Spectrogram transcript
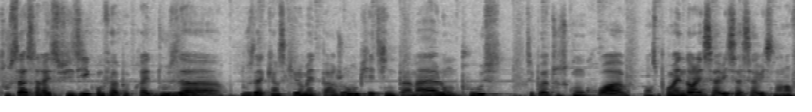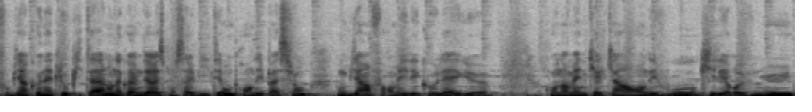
tout ça, ça reste physique. On fait à peu près 12 à, 12 à 15 km par jour, on piétine pas mal, on pousse. C'est pas tout ce qu'on croit. On se promène dans les services à service. Non, non, faut bien connaître l'hôpital. On a quand même des responsabilités. On prend des patients. Donc bien informer les collègues euh, qu'on emmène quelqu'un à un rendez-vous, qu'il est revenu.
